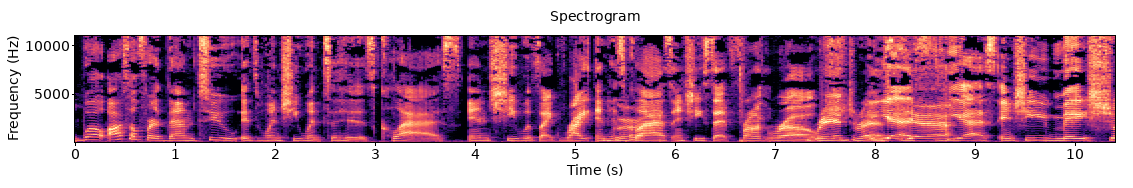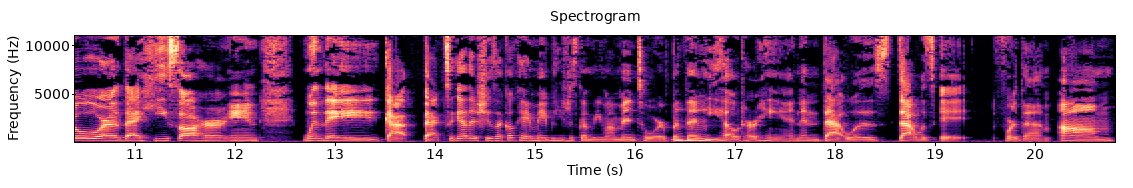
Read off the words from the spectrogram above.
Well, also for them too is when she went to his class and she was like right in his Girl. class and she said front row, Red dress. Yes, Yeah. yes, and she made sure that he saw her and. When they got back together, she's like, "Okay, maybe he's just gonna be my mentor." But then he held her hand, and that was that was it for them. Um,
